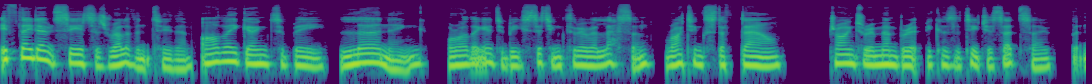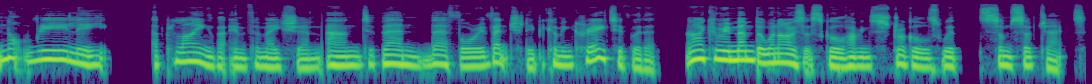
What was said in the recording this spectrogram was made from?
If they don't see it as relevant to them, are they going to be learning or are they going to be sitting through a lesson, writing stuff down, trying to remember it because the teacher said so, but not really applying that information and then, therefore, eventually becoming creative with it. And I can remember when I was at school having struggles with some subjects,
